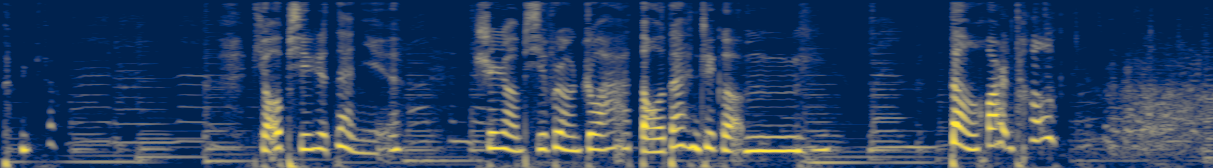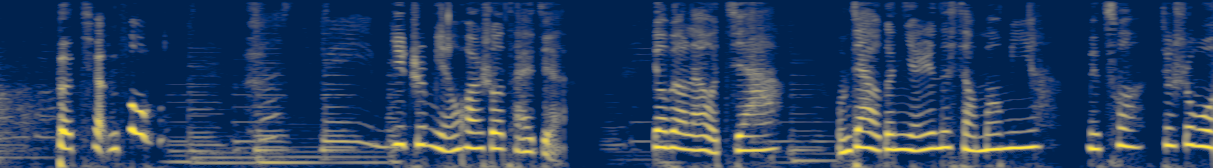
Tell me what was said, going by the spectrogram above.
等一下，调皮是在你身上皮肤上抓，捣蛋这个嗯，蛋花汤的前奏。一只棉花说：“彩姐，要不要来我家？我们家有个粘人的小猫咪。”没错，就是我。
